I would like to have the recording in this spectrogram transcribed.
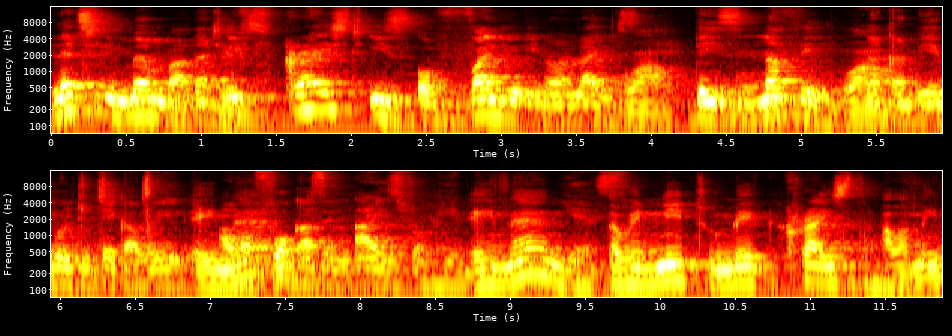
let's remember that if Christ is of value in our lives, Wow. there is nothing Wow. that can be able to take away our focus and eyes from Him. Amen. Yes. That we need to make Christ our main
